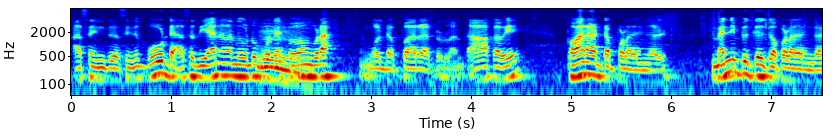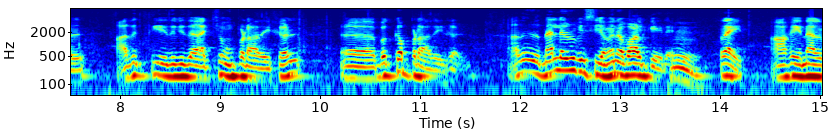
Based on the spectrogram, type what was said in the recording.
அசைந்து அசைந்து போட்டு அசதியாக நடந்து கொண்டு போட்டேன் இப்போ கூட உங்கள்ட்ட பாராட்டு விழான் ஆகவே பாராட்ட பழகுங்கள் மன்னிப்பு கேட்க பழகுங்கள் அதுக்கு எதுவித அச்சமுப்படாதீர்கள் அஹ், வெட்கப்படாதீர்கள். அது நல்ல ஒரு விஷயம் என்ன வாழ்க்கையில. ரைட் ஆகையினால்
